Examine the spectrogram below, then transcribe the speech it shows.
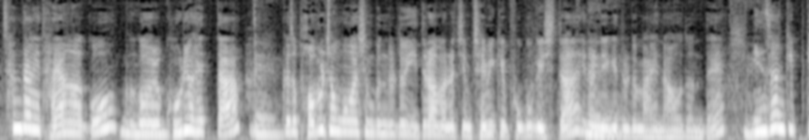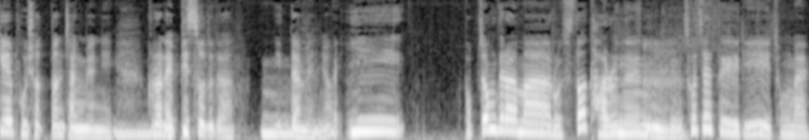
상당히 다양하고 그걸 음. 고려했다. 네. 그래서 법을 전공하신 분들도 이 드라마를 지금 재밌게 보고 계시다. 이런 네. 얘기들도 많이 나오던데 네. 인상 깊게 보셨던 장면이 음. 그런 에피소드가 음. 있다면요. 이 법정 드라마로서 다루는 음. 그 소재들이 정말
